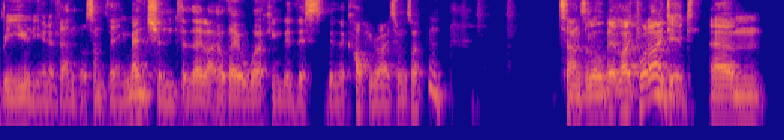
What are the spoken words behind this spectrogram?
reunion event or something. Mentioned that they're like, oh, they were working with this with a copywriter. And I was like, hmm, sounds a little bit like what I did um,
